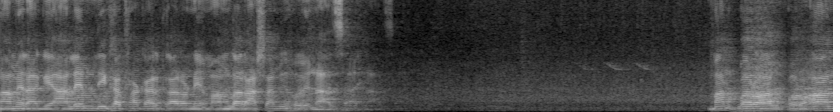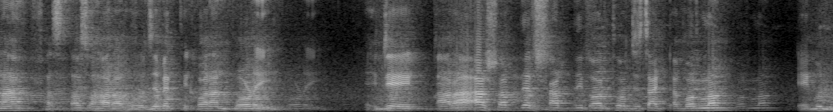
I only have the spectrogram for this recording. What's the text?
নামের আগে আলেম লেখা থাকার কারণে মামলার আসামি হয়ে না যায় মান করাল ফাস্তা সাহারাহু যে ব্যক্তি কোরআন পড়ে যে কারা শব্দের শাব্দিক অর্থ যে চারটা বললাম, এগুলো।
